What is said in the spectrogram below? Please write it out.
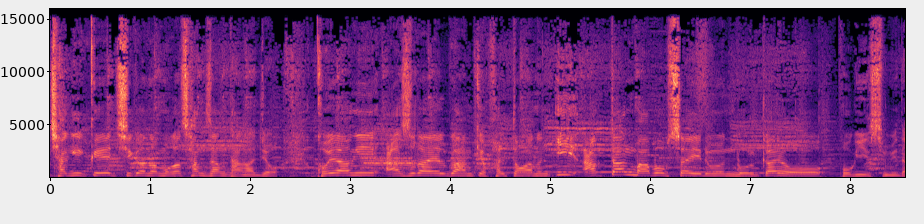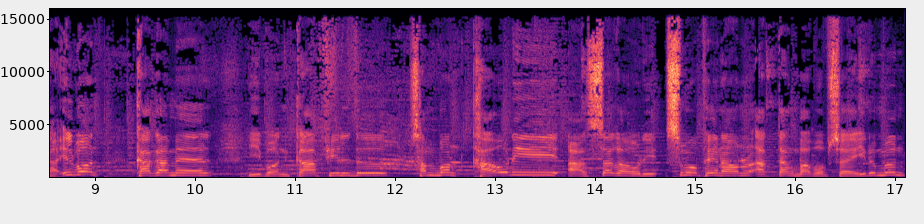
자기 꾀에 지가 넘어가 상상당하죠. 고양이 아스라엘과 함께 활동하는 이 악당 마법사의 이름은 뭘까요? 보기 있습니다. 1번 가가멜 2번 가필드 3번 가오리 아싸 가오리 스모페에 나오는 악당 마법사의 이름은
